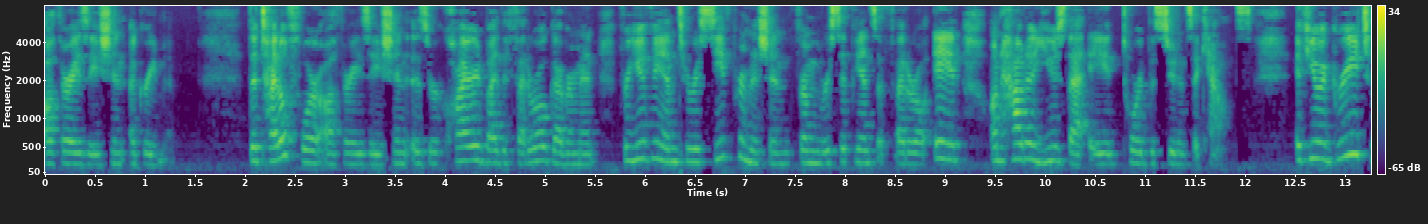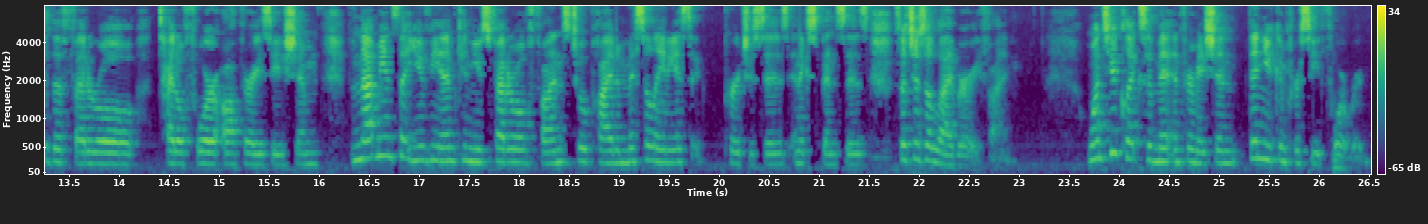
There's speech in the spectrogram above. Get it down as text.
authorization agreement. The Title IV authorization is required by the federal government for UVM to receive permission from recipients of federal aid on how to use that aid toward the student's accounts. If you agree to the federal Title IV authorization, then that means that UVM can use federal funds to apply to miscellaneous purchases and expenses, such as a library fine. Once you click Submit Information, then you can proceed forward.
